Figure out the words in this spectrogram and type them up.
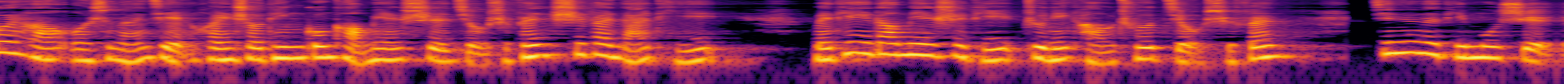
各位好，我是暖姐，欢迎收听公考面试九十分示范答题，每天一道面试题，祝你考出九十分。今天的题目是：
